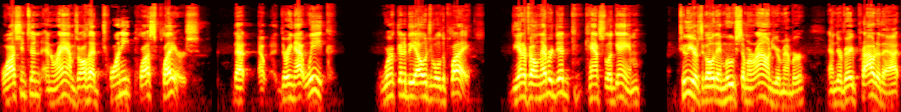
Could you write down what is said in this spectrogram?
Washington, and Rams all had 20 plus players that uh, during that week weren't going to be eligible to play. The NFL never did cancel a game. Two years ago, they moved some around. You remember, and they're very proud of that.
